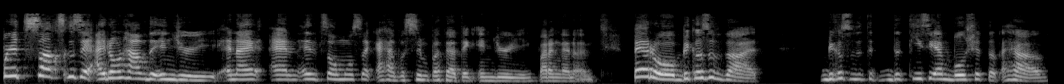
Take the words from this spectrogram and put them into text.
But it sucks kasi I don't have the injury and I, and it's almost like I have a sympathetic injury, parang ganon. Pero because of that, because of the, the TCM bullshit that I have,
